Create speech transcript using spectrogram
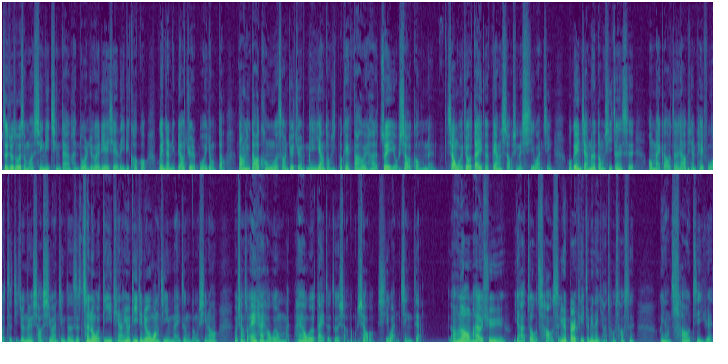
这就是为什么行李清单很多人就会列一些哩哩扣扣。我跟你讲，你不要觉得不会用到，当你到了空屋的时候，你就觉得每一样东西都可以发挥它的最有效的功能。像我就有带一个非常小型的洗碗巾，我跟你讲，那个东西真的是，Oh my god，我真的要先佩服我自己，就那个小洗碗巾真的是撑了我第一天啊，因为第一天就会忘记买这种东西，然后我想说，哎，还好我有买，还好我有带着这个小东小洗碗巾这样，然后然后我们还有去亚洲超市，因为 Berkeley 这边的亚洲超市，跟你讲超级远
